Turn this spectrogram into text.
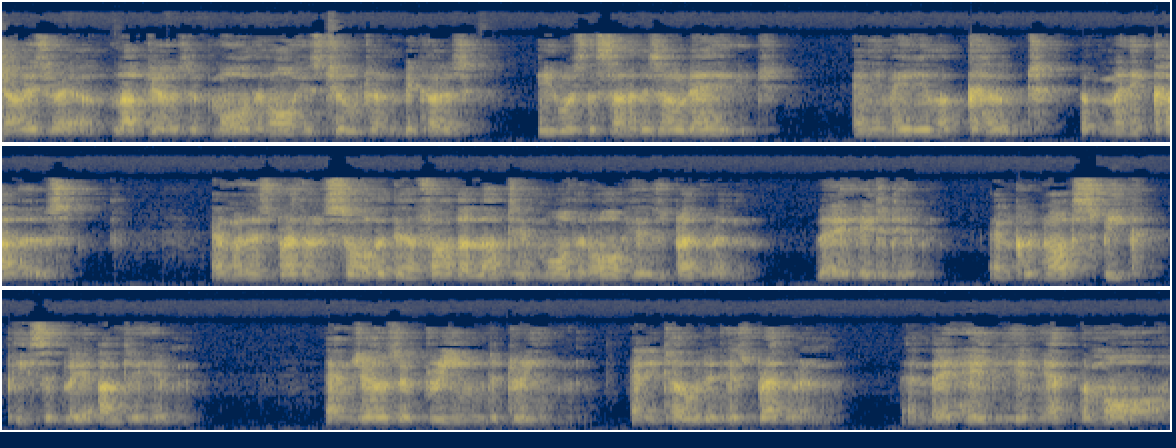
Now Israel loved Joseph more than all his children, because he was the son of his old age. And he made him a coat of many colors. And when his brethren saw that their father loved him more than all his brethren, they hated him, and could not speak peaceably unto him. And Joseph dreamed a dream, and he told it his brethren, and they hated him yet the more.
